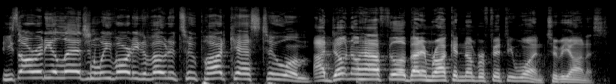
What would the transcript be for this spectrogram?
He's already a legend. We've already devoted two podcasts to him. I don't know how I feel about him rocking number 51, to be honest.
